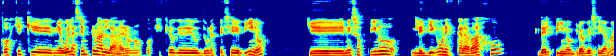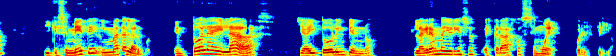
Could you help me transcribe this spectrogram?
bosques que mi abuela siempre me hablaba, eran unos bosques creo que de, una especie de pino, que en esos pinos le llega un escarabajo del pino, creo que se llama, y que se mete y mata al árbol. En todas las heladas que hay todo los inviernos, la gran mayoría de esos escarabajos se mueren por el frío.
